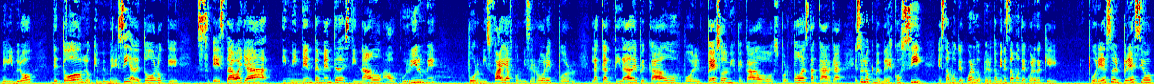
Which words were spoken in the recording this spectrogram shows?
me libró de todo lo que me merecía, de todo lo que estaba ya inminentemente destinado a ocurrirme por mis fallas, por mis errores, por la cantidad de pecados, por el peso de mis pecados, por toda esta carga. Eso es lo que me merezco, sí, estamos de acuerdo, pero también estamos de acuerdo que por eso el precio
